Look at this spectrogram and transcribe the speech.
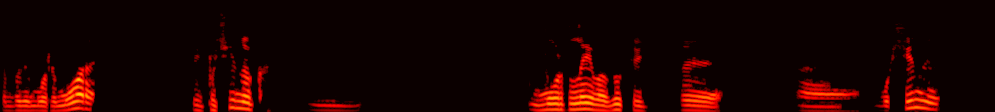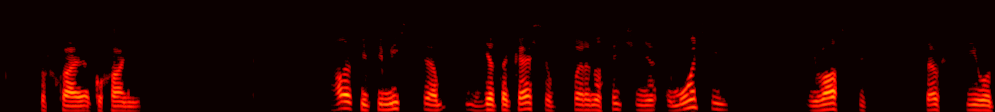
це буде може море. Відпочинок, можлива зустріч з е, мужчиною, хто шукає кохання. Але в кінці місяця є таке, що перенасичення емоцій, і вас це всі от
